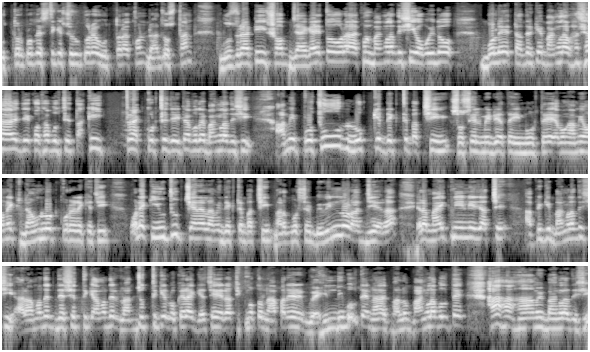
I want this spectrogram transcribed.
উত্তরপ্রদেশ থেকে শুরু করে উত্তরাখণ্ড, রাজস্থান, গুজরাটি সব জায়গায় তো ওরা এখন বাংলাদেশি অবৈধ বলে তাদেরকে বাংলা ভাষায় যে কথা বলছে তাকেই ট্র্যাক করছে যে এটা বোধহয় বাংলাদেশি। আমি প্রচুর লোককে দেখতে পাচ্ছি সোশ্যাল মিডিয়াতে এই মুহূর্তে এবং আমি অনেক ডাউনলোড করে রেখেছি। অনেক ইউটিউব চ্যানেল আমি দেখতে পাচ্ছি। ভারতবর্ষের বিভিন্ন রাজ্যে এরা এরা মাইক নিয়ে নিয়ে যাচ্ছে। আপনি কি বাংলাদেশি? আর আমাদের দেশের থেকে আমাদের রাজ্য থেকে লোকেরা গেছে এরা ঠিকমতো না পারে হিন্দি বলতে না ভালো বাংলা বলতে। হ্যাঁ হ্যাঁ হ্যাঁ আমি বাংলাদেশি।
